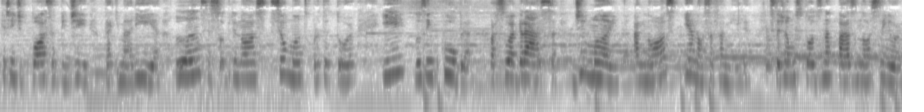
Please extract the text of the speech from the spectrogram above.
que a gente possa pedir para que Maria lance sobre nós seu manto protetor e nos encubra com a sua graça de mãe a nós e a nossa família. Estejamos todos na paz do nosso Senhor.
